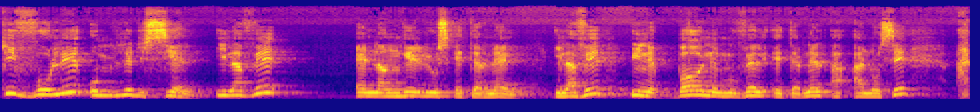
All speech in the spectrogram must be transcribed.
qui volait au milieu du ciel il avait un angelius éternel il avait une bonne nouvelle éternelle à annoncer à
